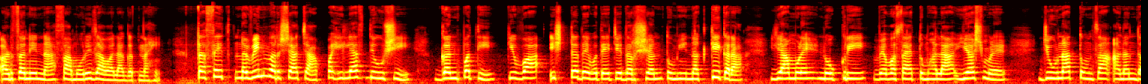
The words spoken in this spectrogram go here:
अडचणींना सामोरे जावं लागत नाही. तसेच नवीन वर्षाच्या पहिल्याच दिवशी गणपती किंवा इष्टदेवतेचे दर्शन तुम्ही नक्की करा. यामुळे नोकरी व्यवसायात तुम्हाला यश मिळेल. जीवनात तुमचा आनंद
